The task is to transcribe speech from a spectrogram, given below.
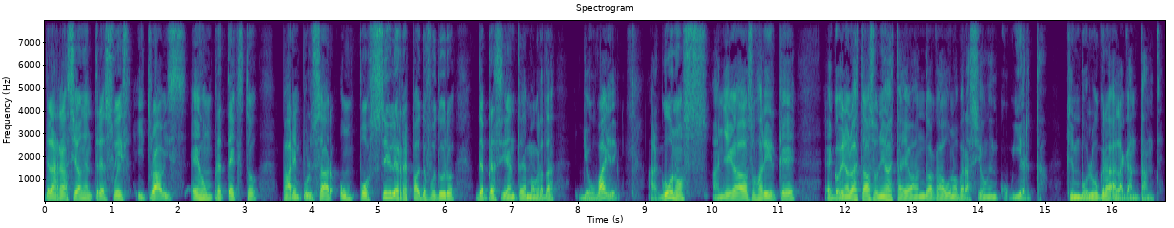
de la relación entre Swift y Travis es un pretexto para impulsar un posible respaldo futuro del presidente demócrata Joe Biden. Algunos han llegado a sugerir que el gobierno de los Estados Unidos está llevando a cabo una operación encubierta que involucra a la cantante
